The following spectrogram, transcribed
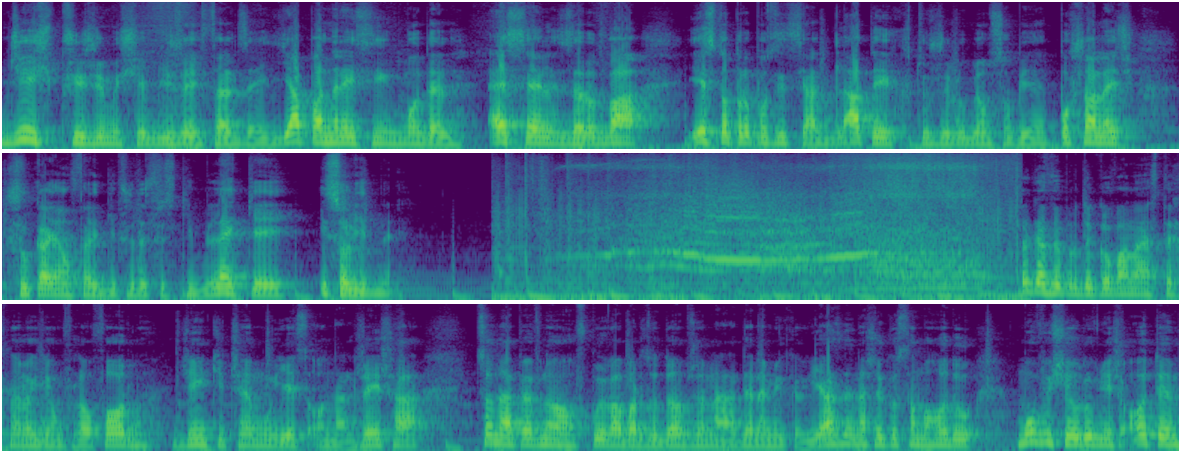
Dziś przyjrzymy się bliżej Feldze Japan Racing model SL02. Jest to propozycja dla tych, którzy lubią sobie poszaleć, szukają felgi przede wszystkim lekkiej i solidnej. Felga wyprodukowana jest technologią Flowform, dzięki czemu jest ona lżejsza, co na pewno wpływa bardzo dobrze na dynamikę jazdy naszego samochodu. Mówi się również o tym,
